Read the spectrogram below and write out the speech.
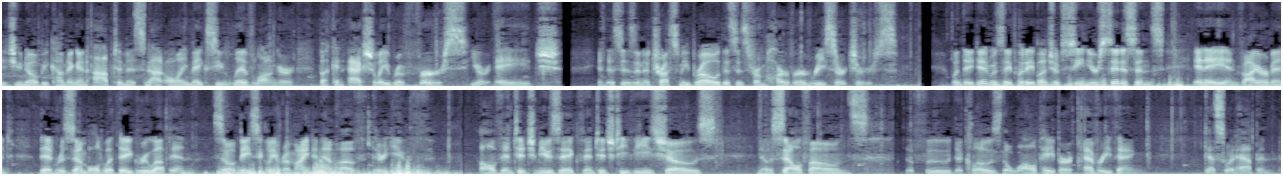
Did you know becoming an optimist not only makes you live longer, but can actually reverse your age? And this isn't a trust me, bro. This is from Harvard researchers. What they did was they put a bunch of senior citizens in a environment that resembled what they grew up in. So basically, it reminded them of their youth. All vintage music, vintage TV shows, no cell phones, the food, the clothes, the wallpaper, everything. Guess what happened?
